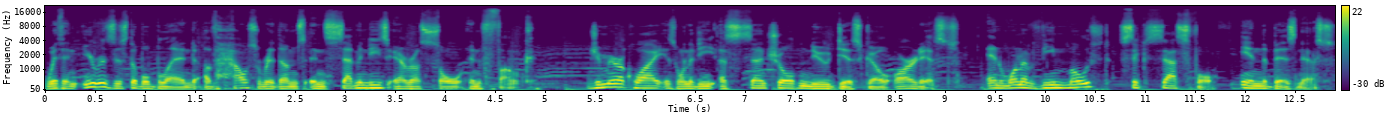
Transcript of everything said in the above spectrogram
With an irresistible blend of house rhythms and 70s era soul and funk, Jamiroquai is one of the essential nu disco artists and one of the most successful in the business.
